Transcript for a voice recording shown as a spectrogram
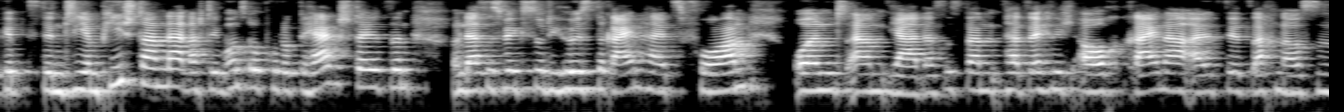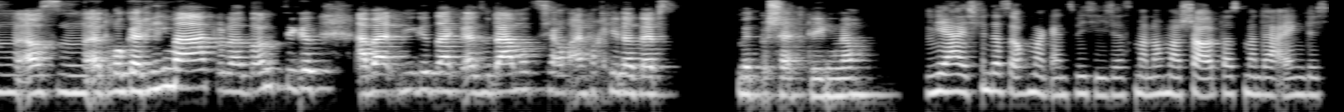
gibt es den GMP-Standard, nachdem unsere Produkte hergestellt sind. Und das ist wirklich so die höchste Reinheitsform. Und ähm, ja, das ist dann tatsächlich auch reiner als jetzt Sachen aus dem, aus dem äh, Drogeriemarkt oder sonstiges. Aber wie gesagt, also da muss sich auch einfach jeder selbst mit beschäftigen. Ne? Ja, ich finde das auch mal ganz wichtig, dass man nochmal schaut, was man da eigentlich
